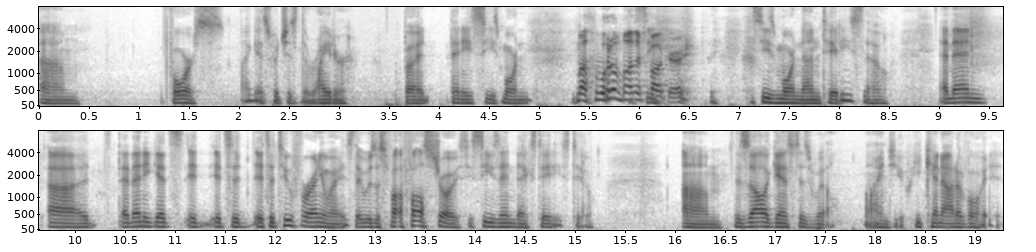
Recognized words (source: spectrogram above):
um force I guess which is the writer but then he sees more what a motherfucker. he sees more nun titties though, and then uh, and then he gets it, it's a it's a two for anyways. It was a false choice. He sees index titties too. Um, this is all against his will, mind you. He cannot avoid it.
